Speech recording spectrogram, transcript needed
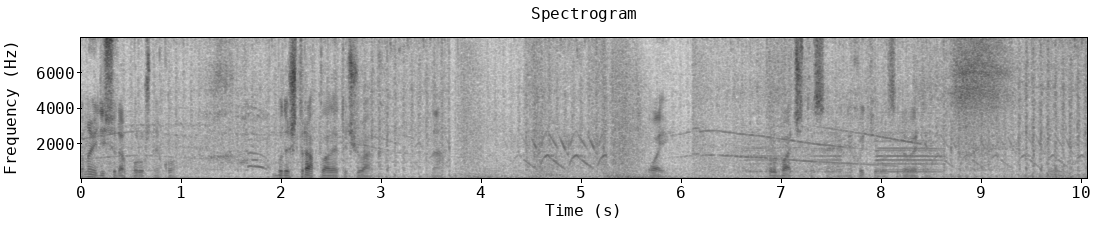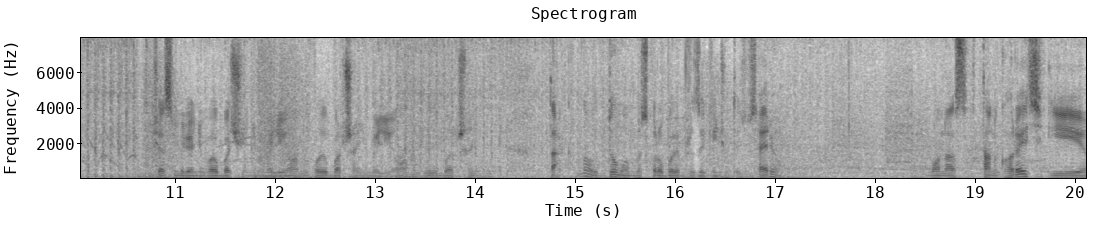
а ну йди сюди, порушнику. Будеш штраф платити, чувак. На. Ой. Пробачте себе, не хотілося, давайте. Зараз мільйонів вибачень, мільйон, вибачень, мільйон, вибачень. Так, ну думаю, ми скоро будемо вже закінчувати цю серію. Бо у нас танк горить і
